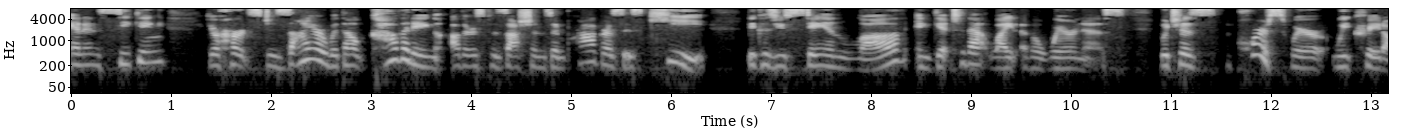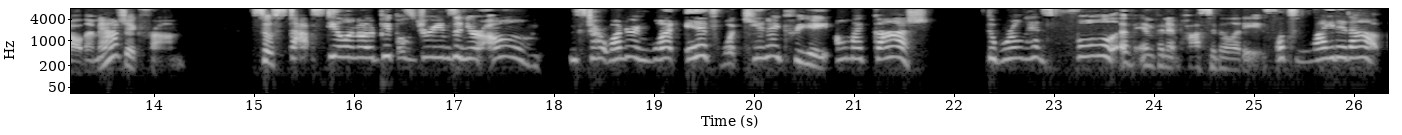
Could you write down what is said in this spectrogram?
and in seeking your heart's desire without coveting others' possessions and progress is key because you stay in love and get to that light of awareness, which is, of course, where we create all the magic from. So stop stealing other people's dreams and your own start wondering what if, what can I create? Oh my gosh, the world is full of infinite possibilities. Let's light it up.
